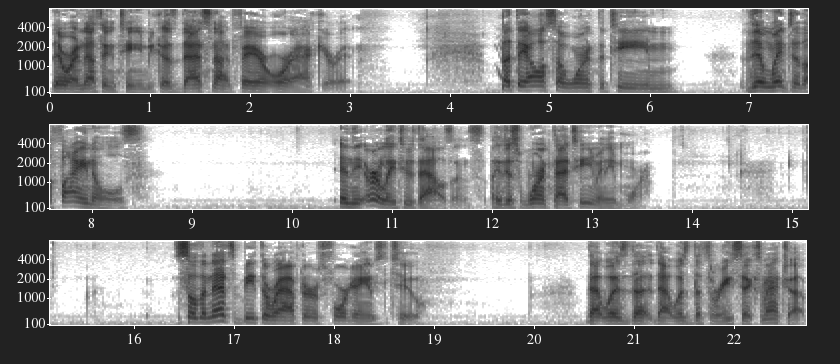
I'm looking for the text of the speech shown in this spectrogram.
they were a nothing team because that's not fair or accurate. But they also weren't the team that went to the finals in the early 2000s. They just weren't that team anymore. So the Nets beat the Raptors 4 games to 2. That was the that was the 3-6 matchup.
